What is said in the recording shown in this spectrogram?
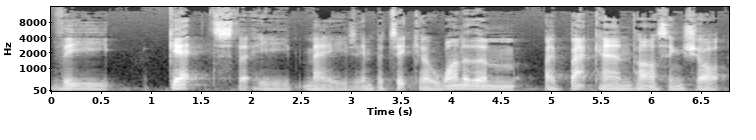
the gets that he made, in particular, one of them a backhand passing shot.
